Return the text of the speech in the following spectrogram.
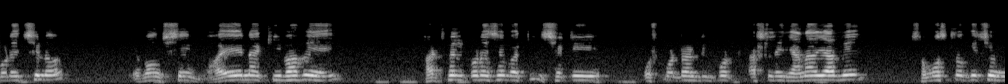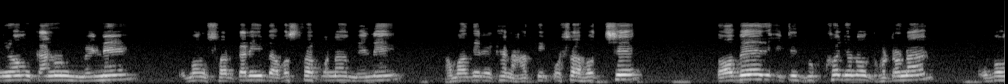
করেছিল এবং সে ভয়ে না কীভাবে হার্টফেল করেছে বা কি সেটি পোস্টমর্টম রিপোর্ট আসলে জানা যাবে। সমস্ত কিছু নিয়ম কানুন মেনে এবং সরকারি ব্যবস্থাপনা মেনে আমাদের এখানে হাতি পোষা হচ্ছে। তবে এটি দুঃখজনক ঘটনা এবং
